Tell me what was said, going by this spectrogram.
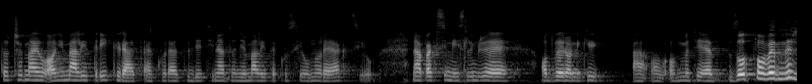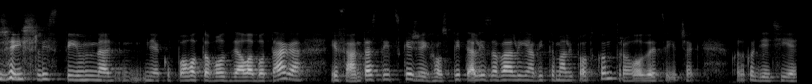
to, čo majú, oni mali trikrát, akurát deti na to nemali takú silnú reakciu. Naopak si myslím, že od Veroniky a od Mateja zodpovedné, že išli s tým na nejakú pohotovosť alebo tak a je fantastické, že ich hospitalizovali, aby to mali pod kontrolou veci. Čak koľko detí je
